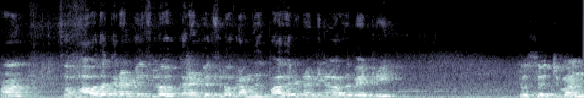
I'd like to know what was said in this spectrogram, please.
on. So how the current will flow? Current will flow from this positive terminal of the battery to switch 1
